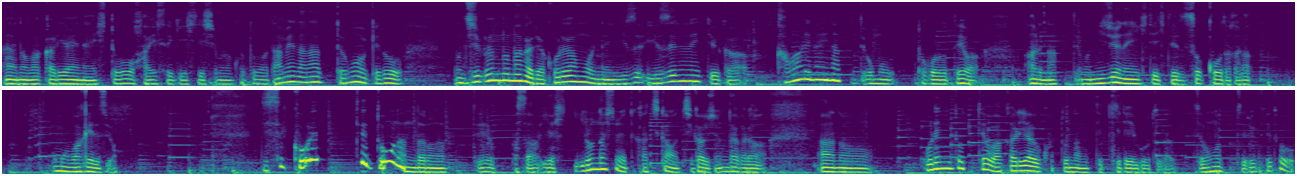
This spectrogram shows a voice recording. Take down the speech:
あの分かり合えない人を排斥してしまうことはダメだなって思うけど自分の中ではこれはもうね譲譲れないっていうか変われないなって思うところではあるなってもう20年生きてきてるそこだから思うわけですよ。実際これってどうなんだろうなってやっぱさいやいろんな人によって価値観は違うじゃん。だからあの俺にとっては分かり合うことなんて綺麗事だって思ってるけど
